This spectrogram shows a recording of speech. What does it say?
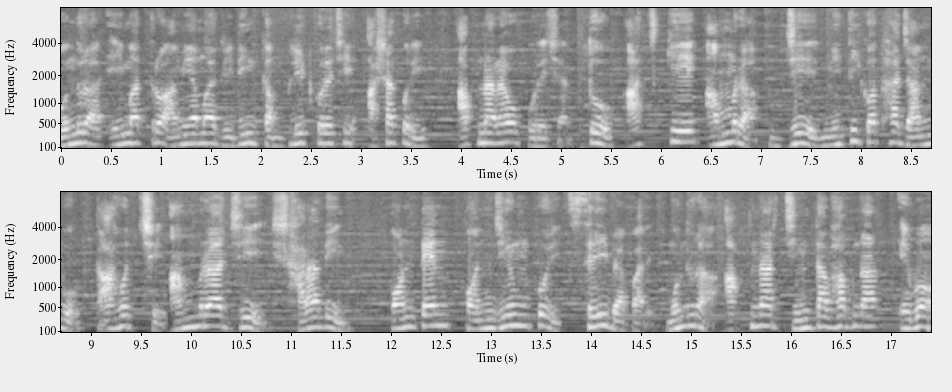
বন্ধুরা, এইমাত্র আমি আমার রিডিং কমপ্লিট করেছি, আশা করি আপনারাও করেছেন তো আজকে আমরা যে নীতি কথা জানব, তা হচ্ছে আমরা যে সারাদিন কন্টেন্ট কনজিউম করি, সেই ব্যাপারে। বন্ধুরা, আপনার চিন্তা ভাবনা এবং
